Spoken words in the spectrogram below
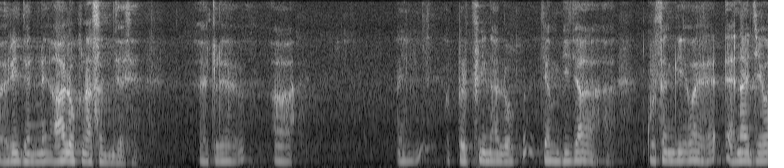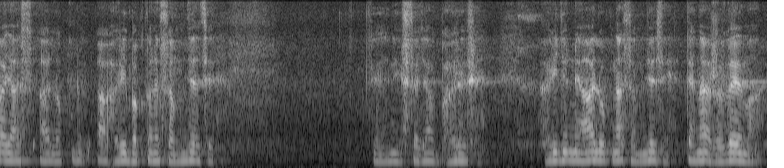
હરિજનને આ લોકના સમજે છે. એટલે આ પૃથ્વીના લોક, જેમ બીજા કુસંગી હોય, એના જેવા જ આ લોક આ હરિભક્તોને સમજે છે. તેની સજા ભરે છે. હરિજનને આ લોકના સમજે છે. તેના હૃદયમાં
